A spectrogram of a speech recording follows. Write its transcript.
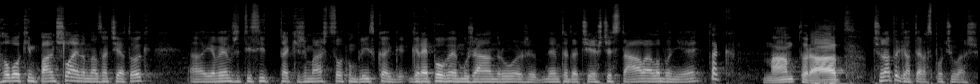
hlbokým punchlineom na začiatok, e, ja viem, že ty si taký, že máš celkom blízko aj k- rapovému žánru, že neviem teda, či ešte stále alebo nie. Tak mám to rád. Čo napríklad teraz počúvaš?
